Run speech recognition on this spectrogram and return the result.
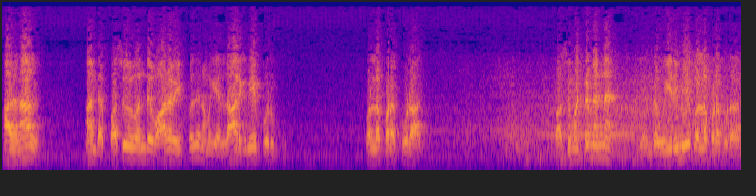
அதனால் அந்த பசு வந்து வாழ வைப்பது நமக்கு எல்லாருக்குமே பொறுப்பு. கொல்லப்படக்கூடாது. பசு மட்டும் என்ன? எந்த உயிருமே கொல்லப்படக்கூடாது.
